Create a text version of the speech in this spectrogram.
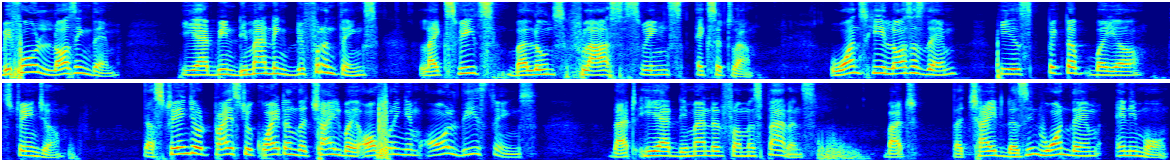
Before losing them, he had been demanding different things like sweets, balloons, flowers, swings, etc. Once he loses them, he is picked up by a stranger. The stranger tries to quieten the child by offering him all these things that he had demanded from his parents. But the child doesn't want them anymore.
